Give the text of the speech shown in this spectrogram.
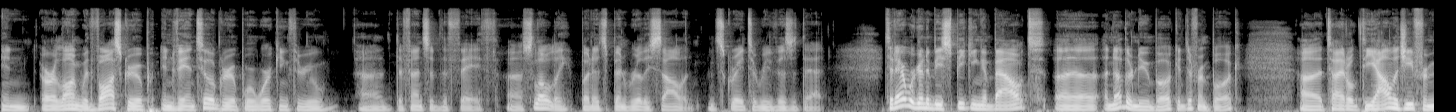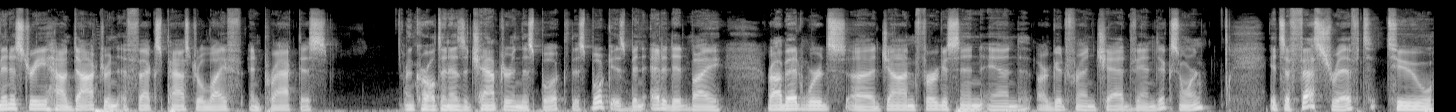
in or along with Vos group in Van Til group, we're working through uh, Defense of the Faith uh, slowly, but it's been really solid. It's great to revisit that. Today, we're going to be speaking about uh, another new book, a different book, uh, titled Theology for Ministry How Doctrine Affects Pastoral Life and Practice. And Carlton has a chapter in this book. This book has been edited by Rob Edwards, uh, John Ferguson, and our good friend Chad Van Dixhoorn. It's a festschrift to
